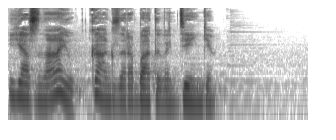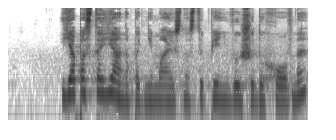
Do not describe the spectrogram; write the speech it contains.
Я знаю, как зарабатывать деньги. Я постоянно поднимаюсь на ступень выше духовно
